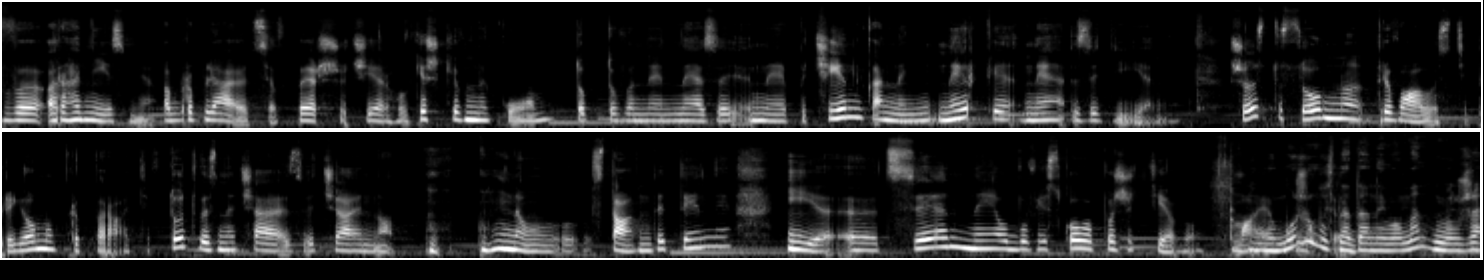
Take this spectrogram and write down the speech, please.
в організмі обробляються в першу чергу кишківником, тобто вони не, не печінка, не нирки не задіяні. Що стосовно тривалості прийому препаратів, тут визначає, звичайно, ну, стан дитини, і е, це не обов'язково пожиттєво має Ми можемо бути. на даний момент ми вже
